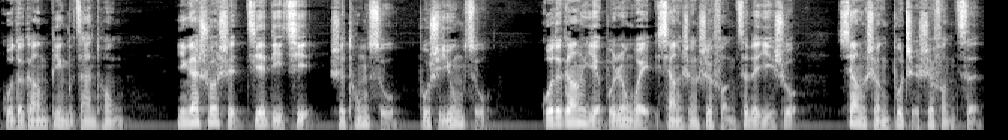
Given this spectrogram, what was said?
郭德纲并不赞同，应该说是接地气，是通俗，不是庸俗。郭德纲也不认为相声是讽刺的艺术，相声不只是讽刺，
